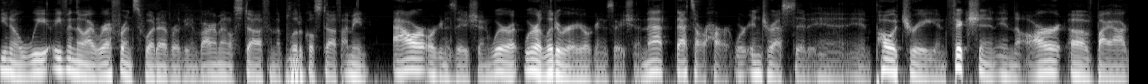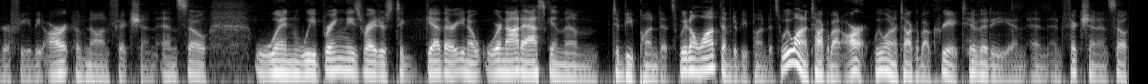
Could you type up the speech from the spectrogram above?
you know, we even though I reference whatever the environmental stuff and the political mm-hmm. stuff, I mean, our organization we're a, we're a literary organization. That that's our heart. We're interested in, in poetry and fiction in the art of biography the art of nonfiction. And so when we bring these writers together you know we're not asking them to be pundits. We don't want them to be pundits. We want to talk about art. We want to talk about creativity and, and, and fiction. And so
